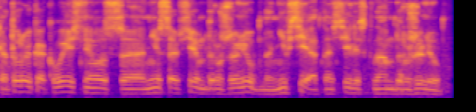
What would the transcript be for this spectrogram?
которые, как выяснилось, э, не совсем дружелюбно. Не все относились к нам дружелюбно.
